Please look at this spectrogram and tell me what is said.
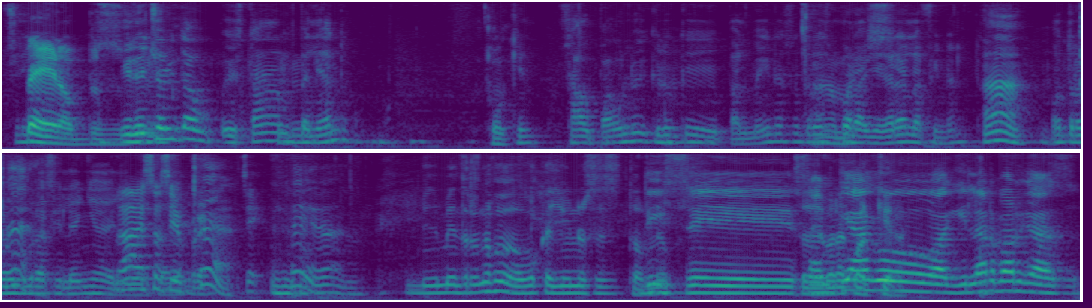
Sí. Pero, pues. Y de hecho ahorita están peleando. ¿Con quién? Sao Paulo y creo que Palmeiras otra vez Ah, para más. llegar a la final. Ah, Otra vez brasileña. de Ah, eso Libertadores. siempre. Sí. sí, ah, Mientras no juega Boca Juniors ese torneo. Dice Santiago Aguilar Vargas.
